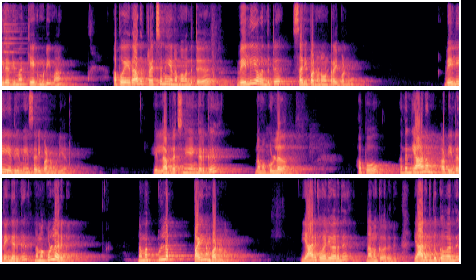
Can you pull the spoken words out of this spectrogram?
இது அதிகமாக கேட்க முடியுமா? அப்போ ஏதாவது பிரச்சனையை நம்ம வந்துட்டு வெளியே வந்துட்டு சரி பண்ணணும்னு ட்ரை பண்ணுவோம். வெளியே எதுவுமே சரி பண்ண முடியாது. எல்லா பிரச்சனையும் எங்கே இருக்குது நமக்குள்ளே தான் அப்போது அந்த ஞானம் அப்படின்றது எங்கே இருக்குது நமக்குள்ளே இருக்குது நமக்குள்ள பயணம் பண்ணணும். யாருக்கு வலி வருது? நமக்கு வருது. யாருக்கு துக்கம் வருது?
